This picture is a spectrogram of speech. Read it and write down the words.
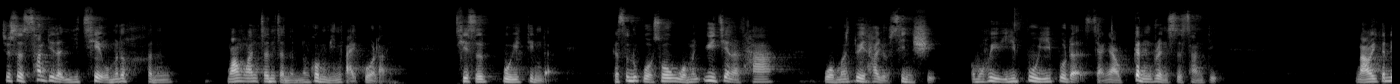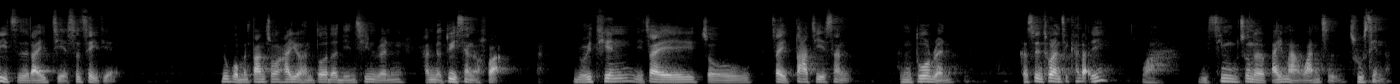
就是上帝的一切，我们都很完完整整的能够明白过来。其实不一定的。可是如果说我们遇见了他，我们对他有兴趣，我们会一步一步的想要更认识上帝。拿一个例子来解释这一点。如果我们当中还有很多的年轻人还没有对象的话，有一天你在走在大街上，很多人，可是你突然间看到，哎，哇，你心目中的白马王子出现了，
